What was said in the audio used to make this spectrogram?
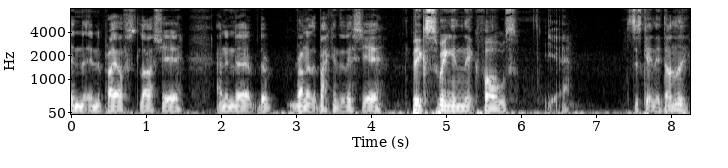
in the, in the playoffs last year and in the, the run at the back end of this year. Big swinging Nick Foles. Yeah. It's just getting it done, isn't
